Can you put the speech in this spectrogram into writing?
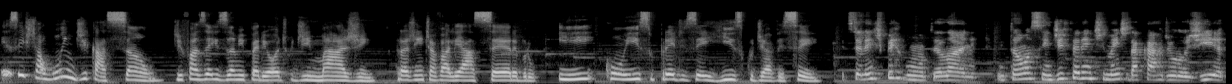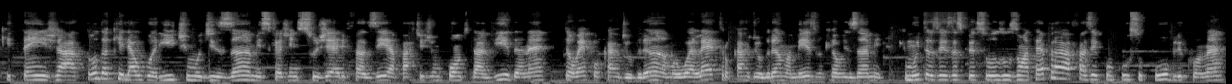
Existe alguma indicação de fazer exame periódico de imagem para a gente avaliar cérebro e, com isso, predizer risco de AVC? Excelente pergunta, Elane. Então, assim, diferentemente da cardiologia, que tem já todo aquele algoritmo de exames que a gente sugere fazer a partir de um ponto da vida, né? Então, ecocardiograma, o eletrocardiograma mesmo, que é um exame que muitas vezes as pessoas usam até para fazer concurso público, né?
